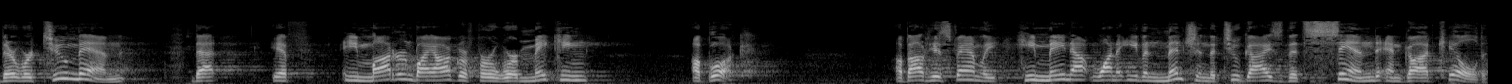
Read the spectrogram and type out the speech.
there were two men that if a modern biographer were making a book about his family, he may not want to even mention the two guys that sinned and God killed.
